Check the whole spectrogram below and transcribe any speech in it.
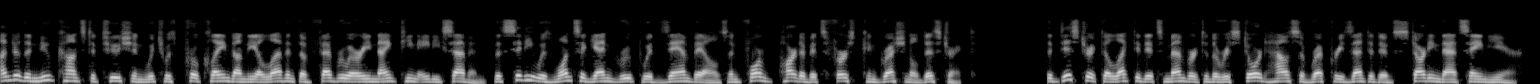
Under the new constitution which was proclaimed on the 11th of February 1987, the city was once again grouped with Zambales and formed part of its 1st congressional district. The district elected its member to the restored House of Representatives starting that same year.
